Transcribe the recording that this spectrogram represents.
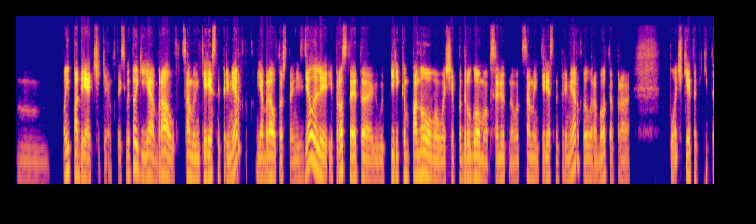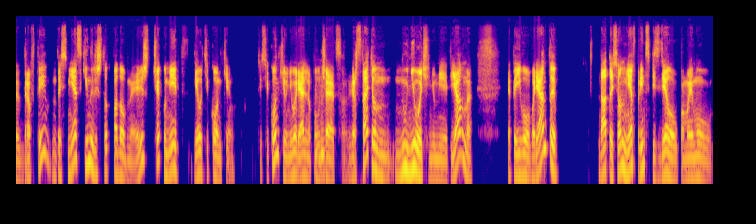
мои подрядчики. То есть в итоге я брал самый интересный пример, я брал то, что они сделали, и просто это как бы, перекомпоновывал вообще по-другому абсолютно. Вот самый интересный пример был работа про почки, это какие-то драфты. Ну, то есть мне скинули что-то подобное. Я вижу, человек умеет делать иконки. То есть иконки у него реально получается. Mm-hmm. Верстать он, ну, не очень умеет явно. Это его варианты. Да, то есть он мне, в принципе, сделал по моему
